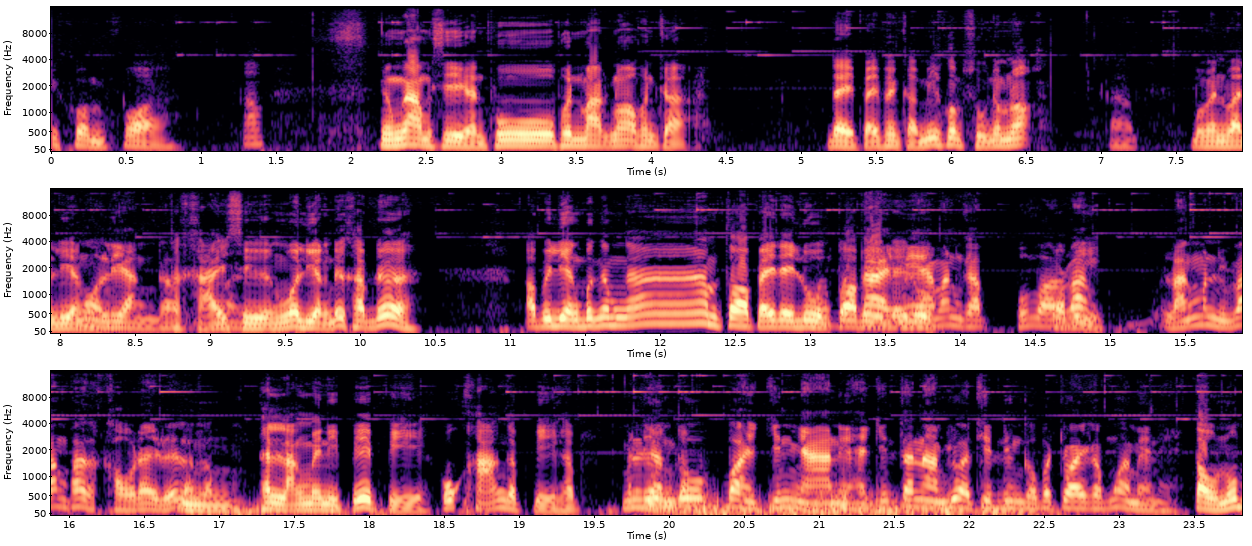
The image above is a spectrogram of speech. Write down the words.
ยควมข้อเอ้างามๆสิกันผู้เพิ่นมักเนาะเพิ่นก็ ได้ไปเพิ่นก็มีความสุขนํเนาะครับ บ่แม่นว่าเลี้ยงงัวเลี้ยงครับถ้าขายซื้องัวเลี้ยงเด้อครับเด้อเอาไปเลี้ยงเบิ่งงามๆต่อไปได้ลูกต่อไปได้ได้ลูแม่กมันครับ ผมว่าต่อไปว่างอีก หลังมันนี่ว่างผ้าเขาได้เลยแหละครับ อืมแผ่นหลังแม่นี่เป๊ะๆกกหางกับเป๊ะครับ มันเลี้ยงเครื่ดูองดำบ่ให้กินหญ้านี่ให้กินแต่น้ำอยู่อาทิตย์หนึงก็บ่จ่อยครับงัวแม่นี่เต้านม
